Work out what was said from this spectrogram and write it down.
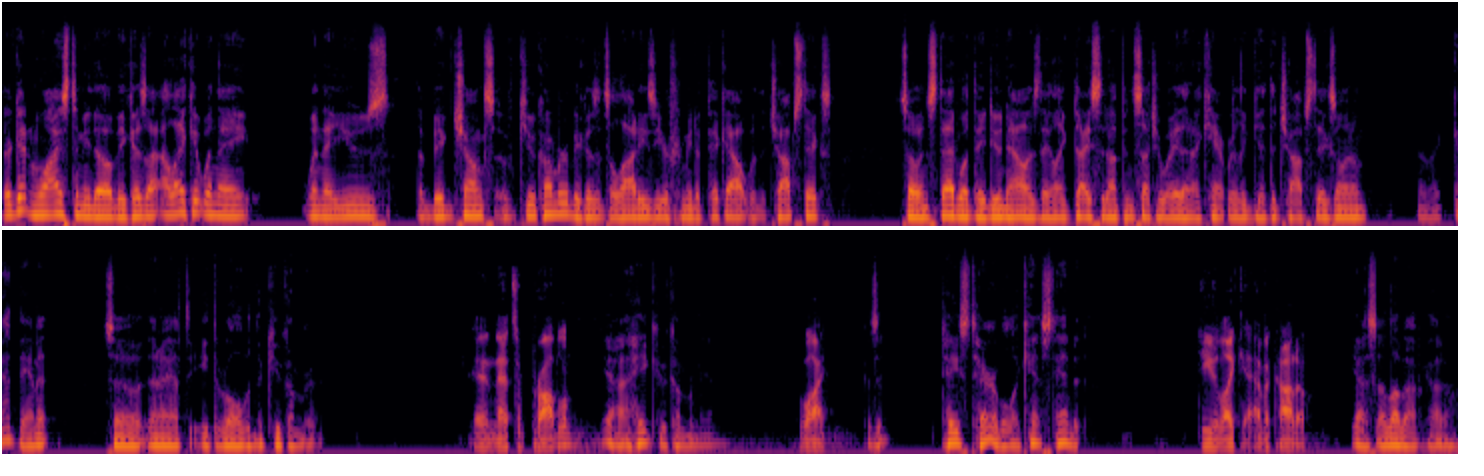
They're getting wise to me though because I, I like it when they when they use the big chunks of cucumber because it's a lot easier for me to pick out with the chopsticks. So instead, what they do now is they like dice it up in such a way that I can't really get the chopsticks on them. And I'm like, God damn it! So then I have to eat the roll with the cucumber. And that's a problem. Yeah, I hate cucumber, man, Why? because it tastes terrible. I can't stand it. Do you like avocado? Yes, I love avocado.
